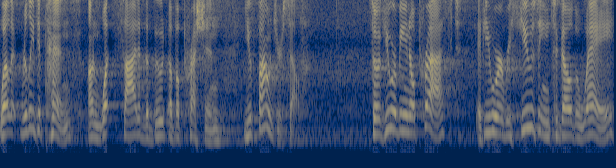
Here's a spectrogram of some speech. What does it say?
Well, it really depends on what side of the boot of oppression you found yourself. So, if you were being oppressed, if you were refusing to go the way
